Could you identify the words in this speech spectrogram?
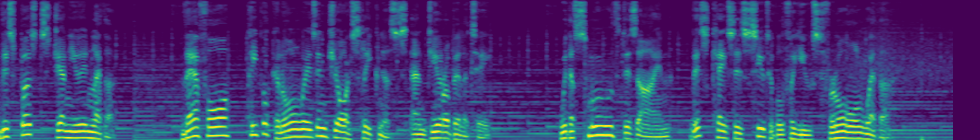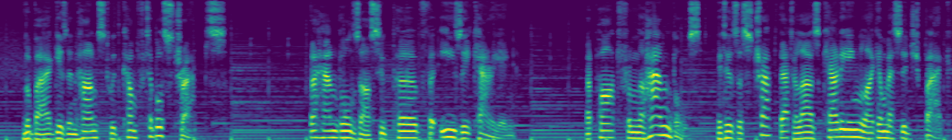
this boasts genuine leather. Therefore, people can always enjoy sleekness and durability. With a smooth design, this case is suitable for use for all weather. The bag is enhanced with comfortable straps. The handles are superb for easy carrying. Apart from the handles, it is a strap that allows carrying like a message bag.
